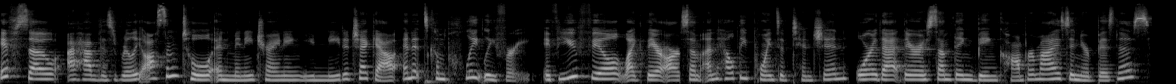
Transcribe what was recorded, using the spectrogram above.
If so, I have this really awesome tool and mini training you need to check out, and it's completely free. If you feel like there are some unhealthy points of tension or that there is something being compromised in your business,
